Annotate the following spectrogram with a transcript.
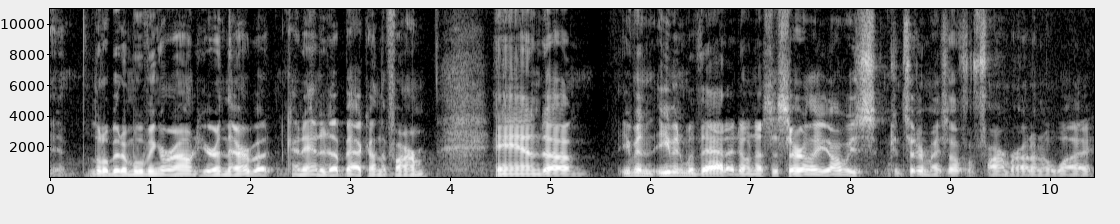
a little bit of moving around here and there, but kind of ended up back on the farm. And uh, even even with that, I don't necessarily always consider myself a farmer. I don't know why.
